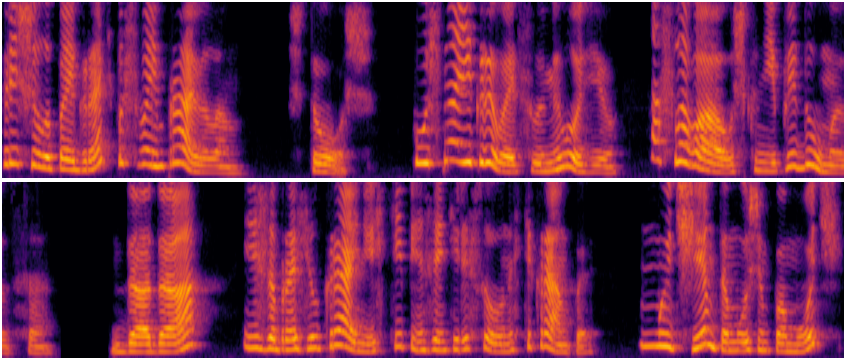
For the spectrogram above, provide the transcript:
решила поиграть по своим правилам. Что ж, пусть наигрывает свою мелодию, а слова уж к ней придумаются. «Да-да», — изобразил крайнюю степень заинтересованности Крампы. «Мы чем-то можем помочь?»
